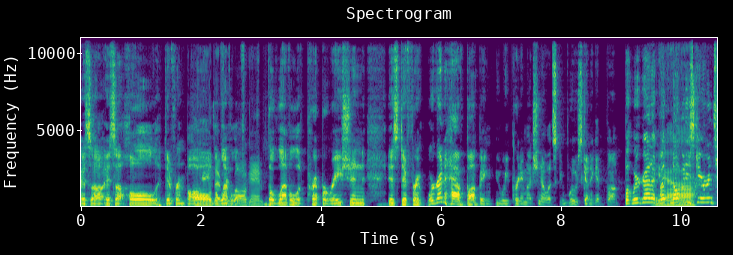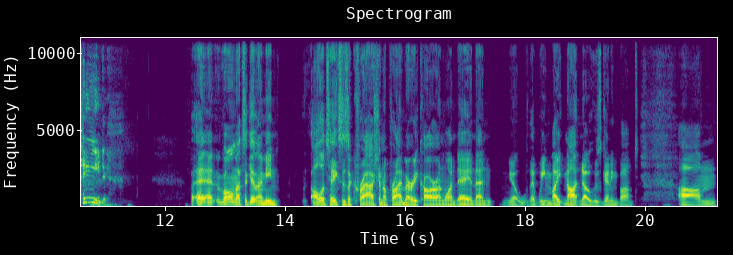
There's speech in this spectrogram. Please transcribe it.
It's a it's a whole different ball whole game. Different the level ball of, game. The level of preparation is different. We're going to have bumping. We pretty much know it's who's going to get bumped, but we're gonna. Yeah. But nobody's guaranteed. Well, that's a given. I mean, all it takes is a crash in a primary car on one day, and then you know that we might not know who's getting bumped. Um,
